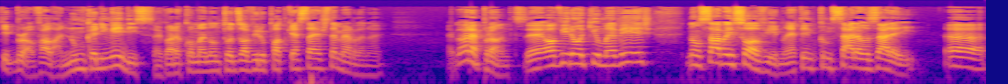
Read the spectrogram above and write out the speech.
Tipo, bro, vá lá, nunca ninguém disse. Agora como andam todos a ouvir o podcast é esta merda, não é? Agora pronto, é, ouviram aqui uma vez, não sabem só ouvir, não é? Tem de começar a usar aí. Uh...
